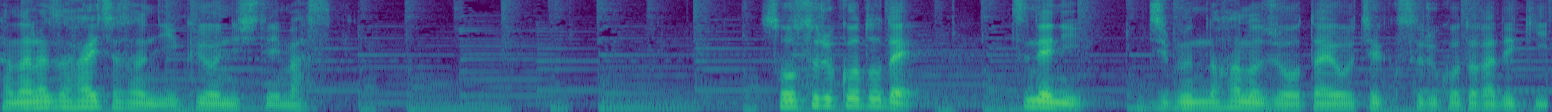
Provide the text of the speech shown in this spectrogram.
必ず歯医者さんに行くようにしています。そうすることで常に自分の歯の状態をチェックすることができ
